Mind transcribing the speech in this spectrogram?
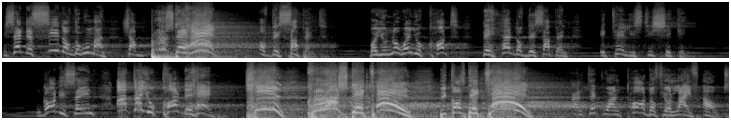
He said, The seed of the woman shall bruise the head of the serpent. But you know, when you cut the head of the serpent, the tail is still shaking. God is saying, after you cut the head, kill, crush the tail, because the tail can take one third of your life out.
